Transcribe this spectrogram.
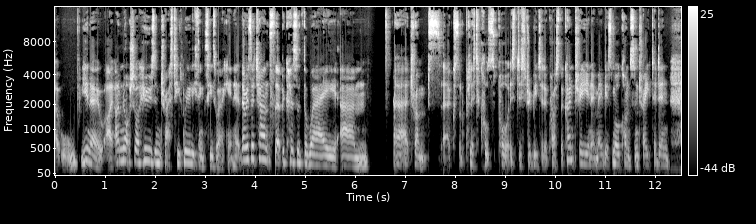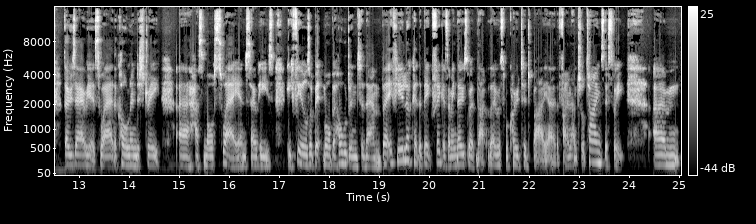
uh, you know, I, am not sure whose interest he really thinks he's working in here. There is a chance that because of the way um, uh, Trump's uh, sort of political support is distributed across the country. You know, maybe it's more concentrated in those areas where the coal industry uh, has more sway, and so he's he feels a bit more beholden to them. But if you look at the big figures, I mean, those were that those were quoted by uh, the Financial Times this week. Um,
